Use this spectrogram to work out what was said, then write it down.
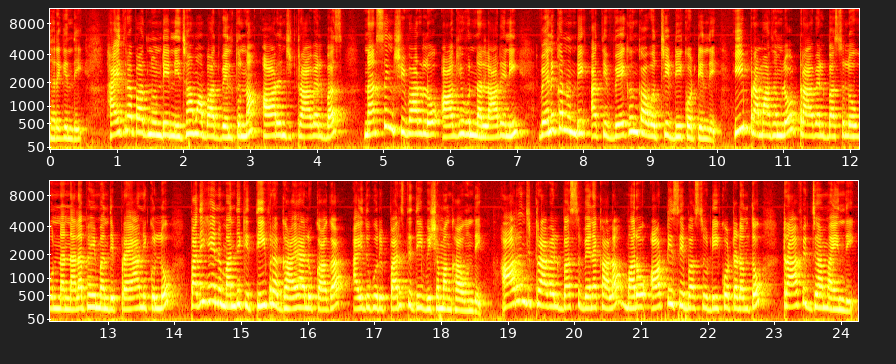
జరిగింది. హైదరాబాద్ నుండి నిజామాబాద్ వెళ్తున్న ఆరెంజ్ ట్రావెల్ బస్ నర్సింగ్ శివారులో ఆగి ఉన్న లారీని వెనుక నుండి అతి వేగంగా వచ్చి ఢీకొట్టింది. ఈ ప్రమాదంలో ట్రావెల్ బస్సులో ఉన్న నలభై మంది ప్రయాణికుల్లో పదిహేను మందికి తీవ్ర గాయాలు కాగా ఐదుగురి పరిస్థితి విషమంగా ఉంది. ఆరెంజ్ ట్రావెల్ బస్సు వెనకాల మరో ఆర్టీసీ బస్సు ఢీకొట్టడంతో ట్రాఫిక్ జామ్ అయింది.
